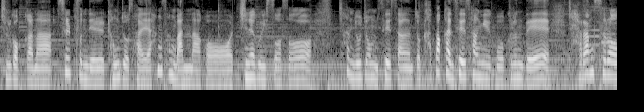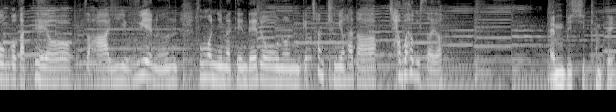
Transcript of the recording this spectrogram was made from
즐겁거나 슬픈 일 경조사에 항상 만나고 지내고 있어서 참 요즘 세상은 좀 각박한 세상이고 그런데 자랑스러운 것 같아요. 아, 이 우애는 부모님한테 내려 오는 게 참 중요하다. 자부하고 있어요. MBC 캠페인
